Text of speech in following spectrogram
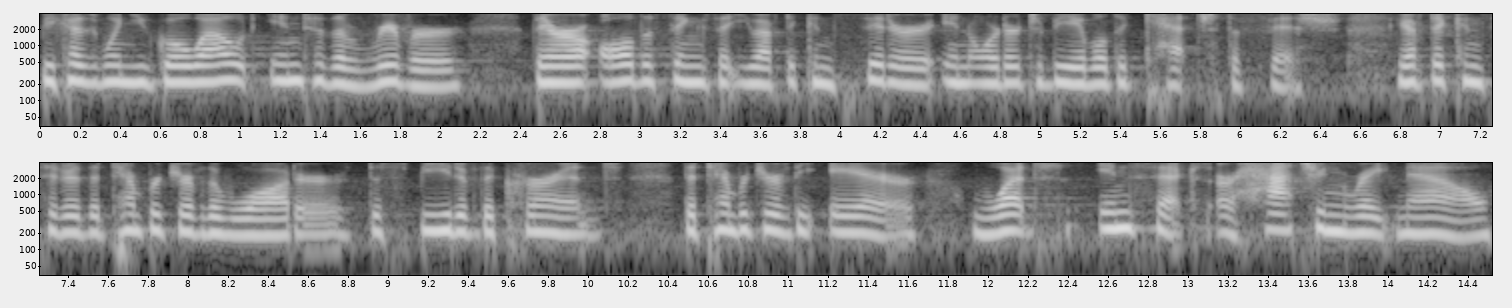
because when you go out into the river, there are all the things that you have to consider in order to be able to catch the fish. You have to consider the temperature of the water, the speed of the current, the temperature of the air, what insects are hatching right now,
